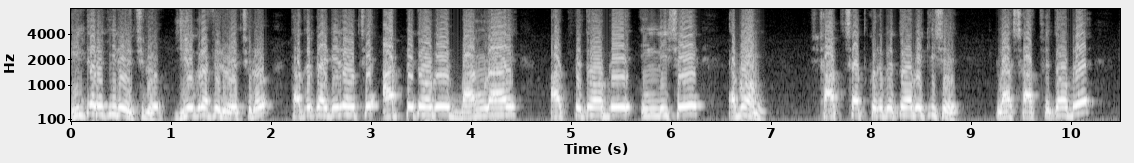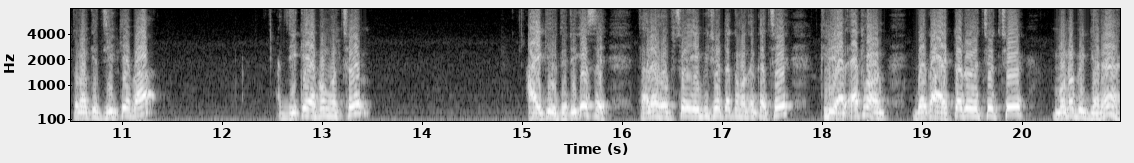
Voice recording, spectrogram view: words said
ইন্টারে কি রয়েছিল জিওগ্রাফি রয়েছিল, তাদের ক্রাইটেরিয়া হচ্ছে আর্ট পেতে হবে বাংলায় আর্ট পেতে হবে ইংলিশে এবং সাত সাত করে পেতে হবে কিসে? প্লাস সাত পেতে হবে তোমাকে জিকে বা জিকে এবং হচ্ছে আইকিউতে ঠিক আছে? তাহলে হোপসো এই বিষয়টা তোমাদের কাছে ক্লিয়ার এখন দেখো একটা রয়েছে হচ্ছে মনোবিজ্ঞান হ্যাঁ?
